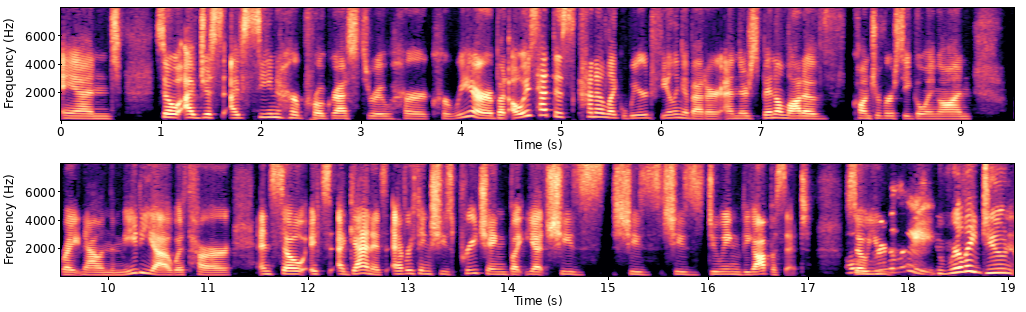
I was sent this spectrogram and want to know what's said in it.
and so i've just i've seen her progress through her career but always had this kind of like weird feeling about her and there's been a lot of controversy going on right now in the media with her and so it's again it's everything she's preaching but yet she's she's she's doing the opposite. Oh, so you really? you really do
